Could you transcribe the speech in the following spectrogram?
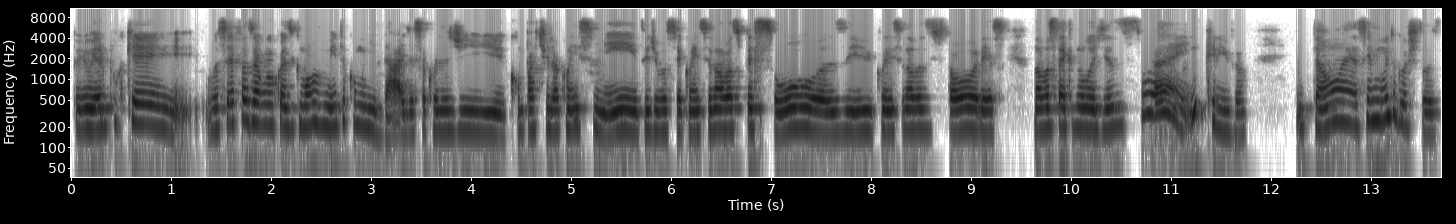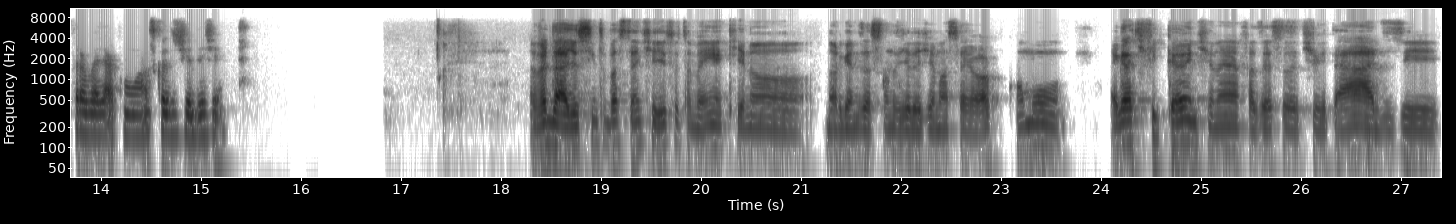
primeiro porque você fazer alguma coisa que movimenta a comunidade, essa coisa de compartilhar conhecimento, de você conhecer novas pessoas e conhecer novas histórias, novas tecnologias, isso é incrível. Então, é sempre muito gostoso trabalhar com as coisas de GDG. É verdade, eu sinto bastante isso também aqui no, na organização do GDG Maceió, como é gratificante, né, fazer essas atividades e,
